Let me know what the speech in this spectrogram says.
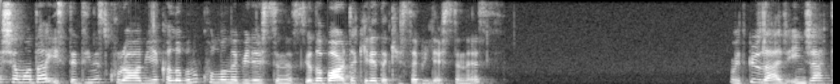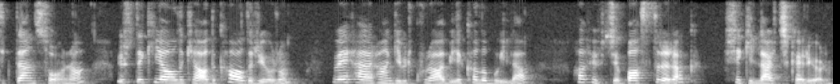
aşamada istediğiniz kurabiye kalıbını kullanabilirsiniz ya da bardak ile de kesebilirsiniz. Evet güzelce incelttikten sonra üstteki yağlı kağıdı kaldırıyorum ve herhangi bir kurabiye kalıbıyla hafifçe bastırarak şekiller çıkarıyorum.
